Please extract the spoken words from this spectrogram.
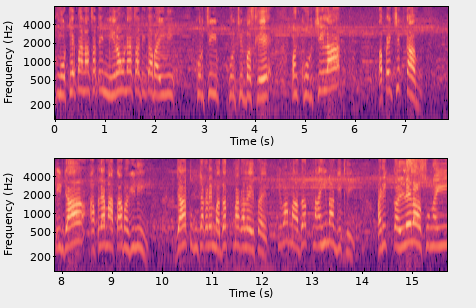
मोठेपणासाठी मिरवण्यासाठी त्या बाईनी खुर्ची खुर्चीत बसले. पण खुर्चीला अपेक्षित काम की ज्या आपल्या माता भगिनी ज्या तुमच्याकडे मदत मागायला येत आहेत किंवा मदत नाही मागितली आणि कळलेलं असूनही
